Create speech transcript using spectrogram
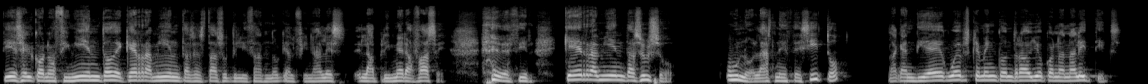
tienes el conocimiento de qué herramientas estás utilizando, que al final es la primera fase. Es decir, ¿qué herramientas uso? Uno, las necesito. La cantidad de webs que me he encontrado yo con Analytics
